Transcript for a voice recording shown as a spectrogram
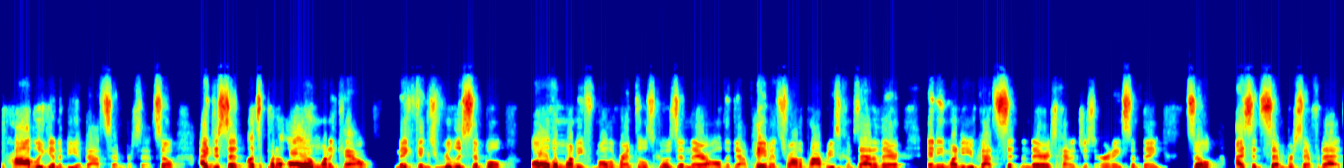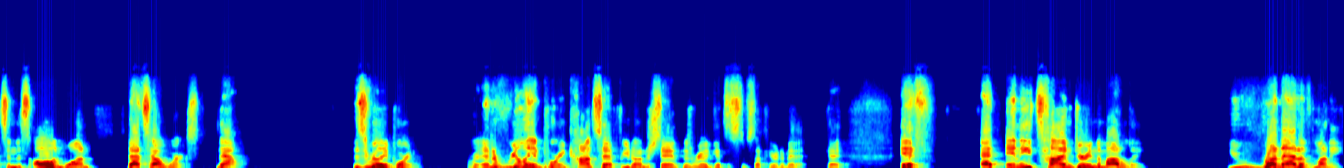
probably going to be about 7% so i just said let's put it all in one account make things really simple. All the money from all the rentals goes in there all the down payments for all the properties comes out of there. Any money you've got sitting in there is kind of just earning something. So i said 7% for that. It's in this all in one. That's how it works. Now this is really important and a really important concept for you to understand because we're going to get to some stuff here in a minute. Okay. If at any time during the modeling you run out of money,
